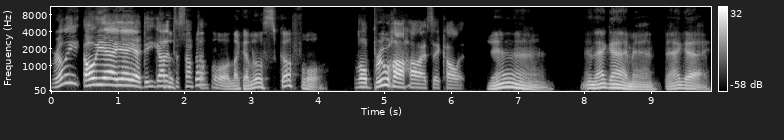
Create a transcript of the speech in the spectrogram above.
really? Oh yeah, yeah, yeah. He got into something. scuffle, like a little scuffle. A little brouhaha, as they call it. Yeah, and that guy, man, that guy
